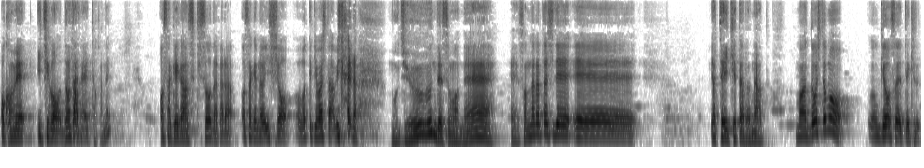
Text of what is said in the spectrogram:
お米、いちご、どうだねとかね。お酒が好きそうだから、お酒の一生持ってきました、みたいな。もう十分ですもんね。えー、そんな形で、えー、やっていけたらなと。まあ、どうしても、行政的、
